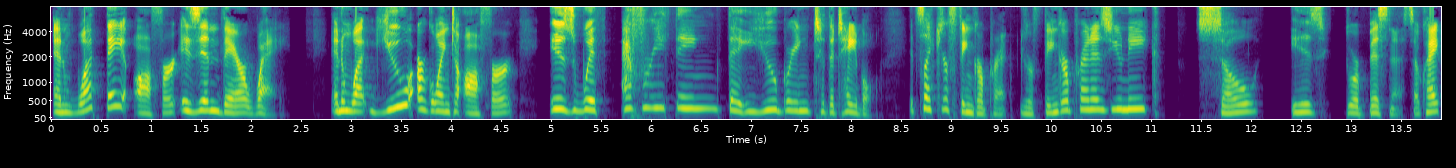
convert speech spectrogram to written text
and what they offer is in their way. And what you are going to offer is with everything that you bring to the table. It's like your fingerprint. Your fingerprint is unique so is your business. Okay.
